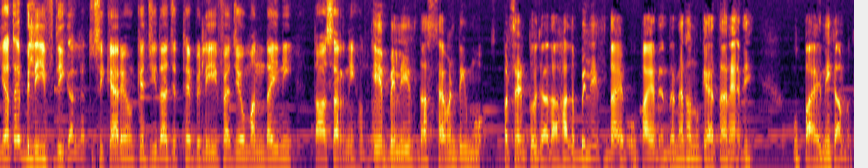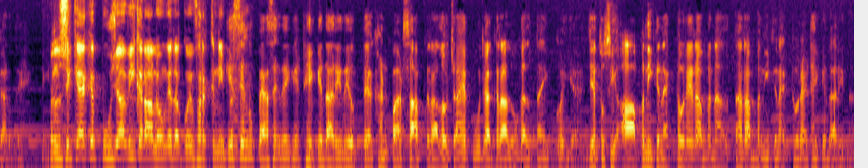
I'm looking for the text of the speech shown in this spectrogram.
ਜਾਂ ਤਾਂ ਇਹ ਬਿਲੀਫ ਦੀ ਗੱਲ ਹੈ। ਤੁਸੀਂ ਕਹਿ ਰਹੇ ਹੋ ਕਿ ਜਿਹਦਾ ਜਿੱਥੇ ਬਿਲੀਫ ਹੈ ਜੇ ਉਹ ਮੰਨਦਾ ਹੀ ਨਹੀਂ ਤਾਂ ਅਸਰ ਨਹੀਂ ਹੁੰਦਾ। ਇਹ ਬਿਲੀਫ ਦਾ 70% ਤੋਂ ਜ਼ਿਆਦਾ ਹੱਲ ਬਿਲੀਫ ਦਾ ਹੈ ਉਪਾਏ ਦੇ ਅੰਦਰ। ਮੈਂ ਤੁਹਾਨੂੰ ਕਹਿਤਾ ਰਿਹਾ ਜੀ ਉਪਾਏ ਨਹੀਂ ਕੰਮ ਕਰਦੇ। ਤੁਸੀਂ ਕਹਿ ਕੇ ਪੂਜਾ ਵੀ ਕਰਾ ਲਓਗੇ ਤਾਂ ਕੋਈ ਫ਼ਰਕ ਨਹੀਂ ਕਿਸੇ ਪੈਣਾ ਨੂੰ ਪੈਸੇ ਦੇ ਕੇ ਠੇਕੇਦਾਰੀ ਦੇ ਉੱਤੇ ਅਖੰਡ ਪਾਠ ਸਾਹਿਬ ਕਰਾ ਲਓ ਚਾਹੇ ਪੂਜਾ ਕਰਾ ਲਓ ਗੱਲ ਤਾਂ ਇੱਕੋ ਹੀ ਹੈ। ਜੇ ਤੁਸੀਂ ਆਪ ਨਹੀਂ ਕਨੈਕਟ ਹੋ ਰਹੇ ਰੱਬ ਨਾਲ ਤਾਂ ਰੱਬ ਨਹੀਂ ਕਨੈਕਟ ਹੋ ਰਿਹਾ ਠੇਕੇਦਾਰੀ ਨਾਲ।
